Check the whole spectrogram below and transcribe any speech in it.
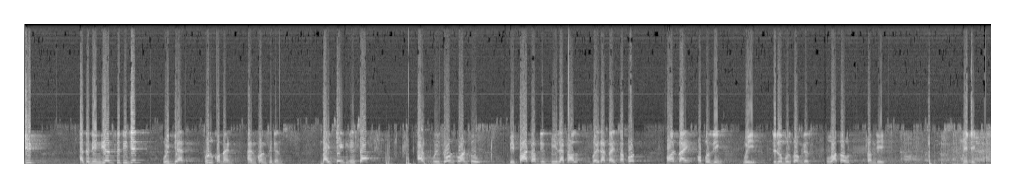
live as an Indian citizen with their full command and confidence. By saying this, sir, as we don't want to be part of this bill at all, whether by support or by opposing, we Trinamool Congress walk out from the meeting.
